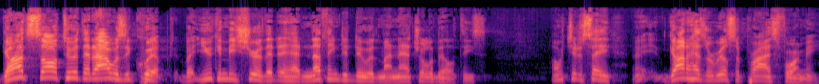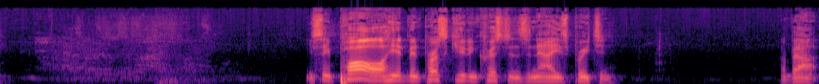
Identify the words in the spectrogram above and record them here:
God saw to it that I was equipped, but you can be sure that it had nothing to do with my natural abilities. I want you to say, God has a real surprise for me. You see, Paul, he had been persecuting Christians, and now he's preaching about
